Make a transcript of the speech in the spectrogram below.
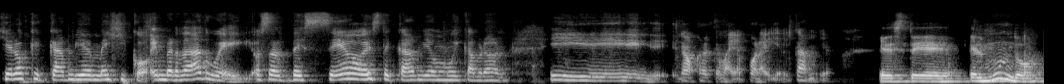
quiero que cambie México. En verdad, güey. O sea, deseo este cambio muy cabrón. Y no creo que vaya por ahí el cambio. Este, el mundo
